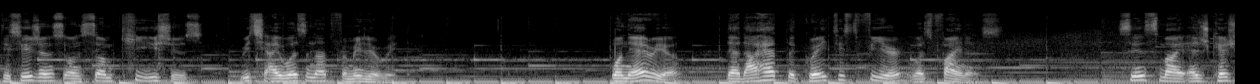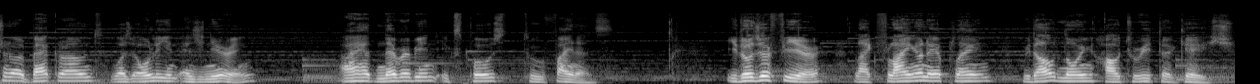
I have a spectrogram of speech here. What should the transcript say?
decisions on some key issues which I was not familiar with. One area that I had the greatest fear was finance. Since my educational background was only in engineering, I had never been exposed to finance. It was a fear like flying an airplane without knowing how to read the gauge.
